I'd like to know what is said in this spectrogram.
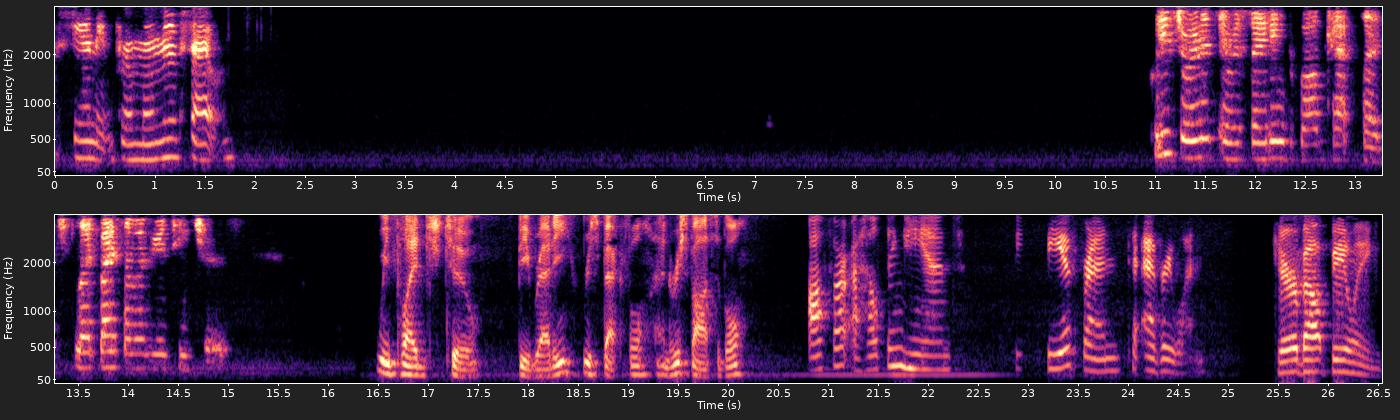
Please standing for a moment of silence. Please join us in reciting the Bobcat Pledge, led by some of your teachers. We pledge to be ready, respectful, and responsible. Offer a helping hand. Be a friend to everyone. Care about feelings.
